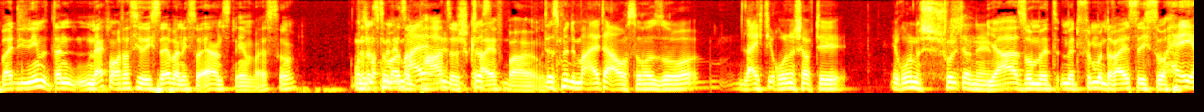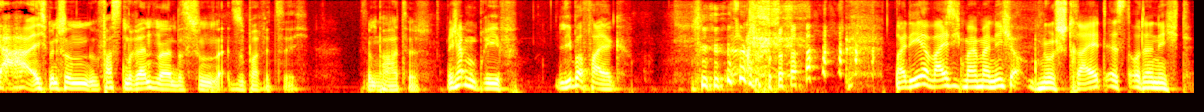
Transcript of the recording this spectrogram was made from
Weil die nehmen, dann merkt man auch, dass sie sich selber nicht so ernst nehmen, weißt du? Und das, macht immer dem Al- sympathisch, das, greifbar. Das mit dem Alter auch so, so leicht ironisch auf die ironische Schulter nehmen. ja, so mit, mit 35, so, hey, ja, ich bin schon fast ein Rentner. Das ist schon super witzig. Sympathisch. Ich habe einen Brief. Lieber Falk. Bei dir weiß ich manchmal nicht, ob nur Streit ist oder nicht.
